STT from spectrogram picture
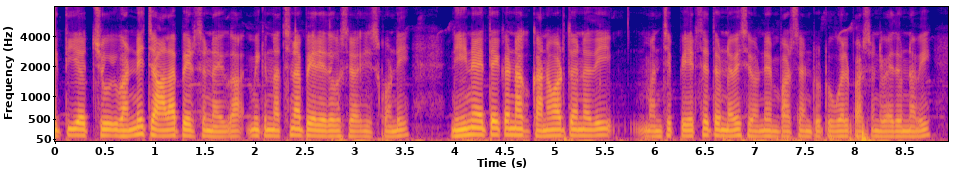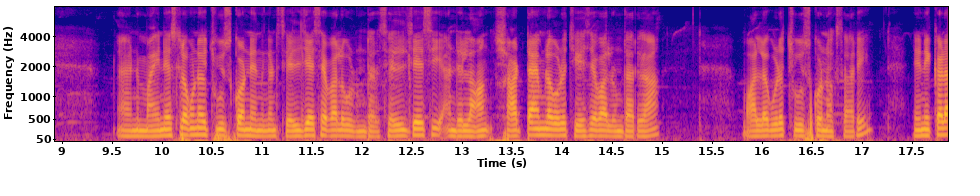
ఈటీహెచ్ ఇవన్నీ చాలా పేర్స్ ఉన్నాయి. మీకు నచ్చిన పేరు ఏదో ఒకటి సెలెక్ట్ చేసుకోండి. నేనైతే ఇక్కడ నాకు కనబడుతున్నది మంచి పేర్స్ అయితే ఉన్నవి. సెవెంటీన్ పర్సెంట్ ట్వెల్వ్ పర్సెంట్ ఇవైతే ఉన్నవి. అండ్ మైనస్లో కూడా చూసుకోండి. ఎందుకంటే సెల్ చేసే వాళ్ళు కూడా ఉంటారు. సెల్ చేసి అండ్ లాంగ్ షార్ట్ టైంలో కూడా చేసే వాళ్ళు ఉంటారుగా వాళ్ళు కూడా చూసుకోండి ఒకసారి. నేను ఇక్కడ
